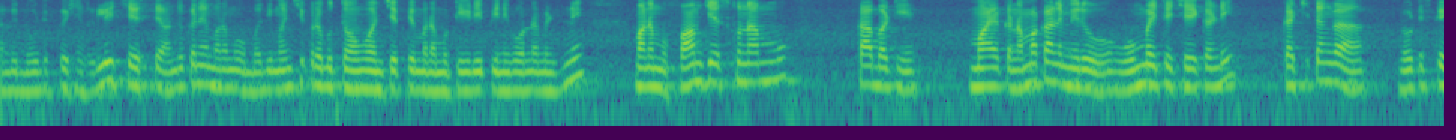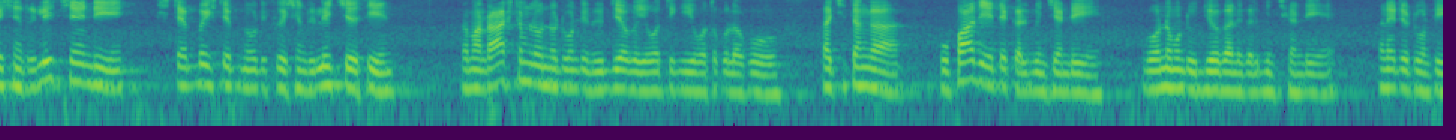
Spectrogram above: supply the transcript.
మీరు నోటిఫికేషన్ రిలీజ్ చేస్తే అందుకనే మనము అది మంచి ప్రభుత్వం అని చెప్పి మనము టీడీపీని గవర్నమెంట్ని మనము ఫామ్ చేసుకున్నాము. కాబట్టి మా యొక్క నమ్మకాన్ని మీరు ఉమ్మైతే చేయకండి. ఖచ్చితంగా నోటిఫికేషన్ రిలీజ్ చేయండి. Step by step notification release చేసి మన రాష్ట్రంలో ఉన్నటువంటి నిరుద్యోగ యువతికి యువతకులకు ఖచ్చితంగా ఉపాధి అయితే కల్పించండి. గవర్నమెంట్ ఉద్యోగాలు కల్పించండి అనేటటువంటి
